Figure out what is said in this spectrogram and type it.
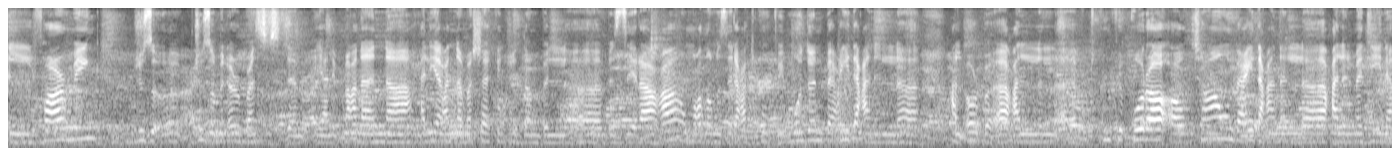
ال farming جزء جزء من ال urban system يعني بمعنى إن حاليا عندنا مشاكل جدا بالزراعة ومعظم الزراعة تكون في مدن بعيدة عن ال عن عن تكون في قرى أو town بعيدة عن عن المدينة.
